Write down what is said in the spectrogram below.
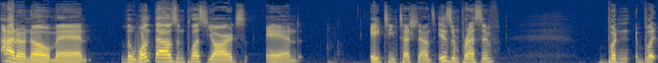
I don't know, man. The 1000 plus yards and 18 touchdowns is impressive. But but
